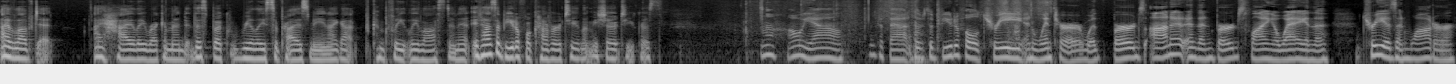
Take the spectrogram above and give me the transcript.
I loved it. I highly recommend it. This book really surprised me and I got completely lost in it. It has a beautiful cover too. Let me show it to you, Chris. Oh, oh yeah. Look at that. There's a beautiful tree in winter with birds on it and then birds flying away, and the tree is in water.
